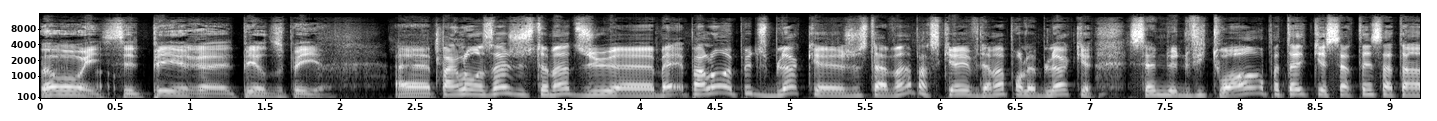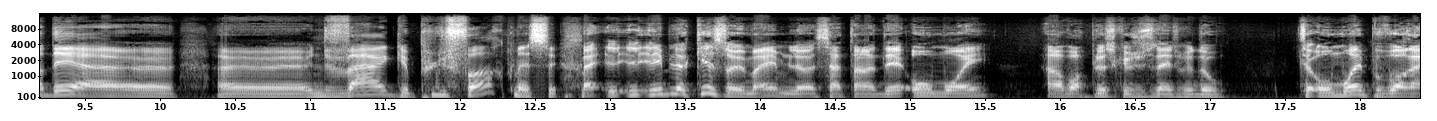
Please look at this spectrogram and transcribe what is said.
Oui, oui, oui. C'est le pire, euh, le pire du pire. Euh, Parlons-en justement du. euh, ben, parlons un peu du bloc euh, juste avant, parce que évidemment pour le bloc, c'est une, une victoire. Peut-être que certains s'attendaient à une vague plus forte, mais c'est. Ben, les bloquistes eux-mêmes là, s'attendaient au moins à avoir plus que Justin Trudeau. T'sais, au moins pouvoir,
